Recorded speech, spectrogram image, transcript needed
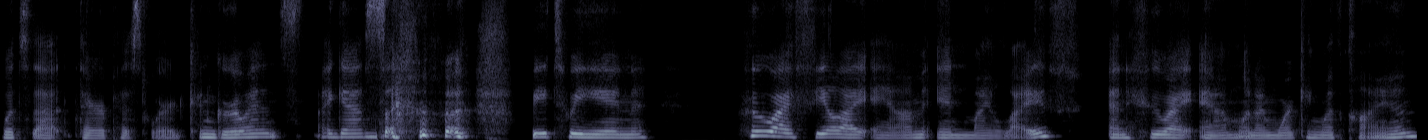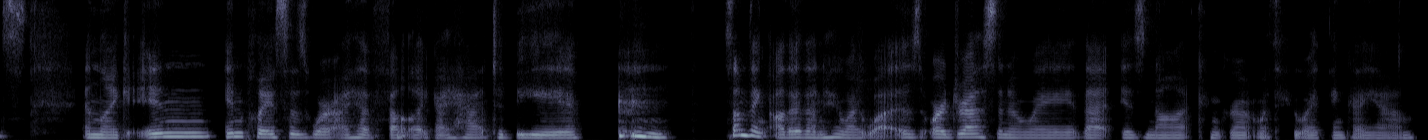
what's that therapist word? Congruence, I guess, between who I feel I am in my life and who I am when I'm working with clients. And like in in places where I have felt like I had to be something other than who I was, or dress in a way that is not congruent with who I think I am,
